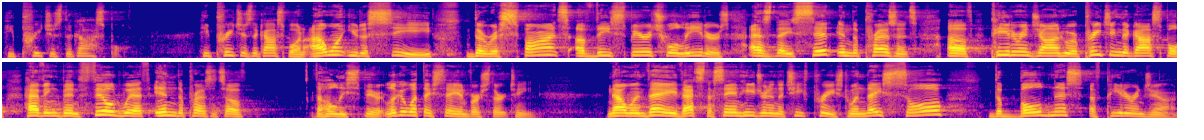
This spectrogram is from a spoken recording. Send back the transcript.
He preaches the gospel. He preaches the gospel. And I want you to see the response of these spiritual leaders as they sit in the presence of Peter and John, who are preaching the gospel, having been filled with in the presence of the Holy Spirit. Look at what they say in verse 13. Now, when they, that's the Sanhedrin and the chief priest, when they saw the boldness of Peter and John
